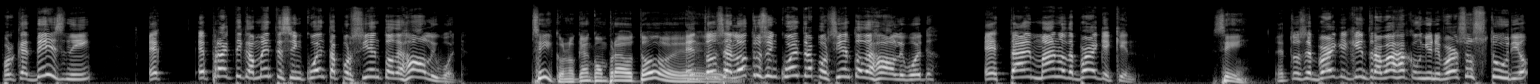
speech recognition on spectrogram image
porque Disney es, es prácticamente 50% de Hollywood. Sí, con lo que han comprado todo. eh, Entonces, el otro 50% de Hollywood está en manos de Burger King. Sí. Entonces, Burger King trabaja con Universal Studios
